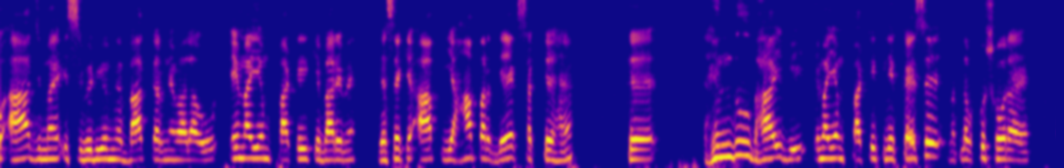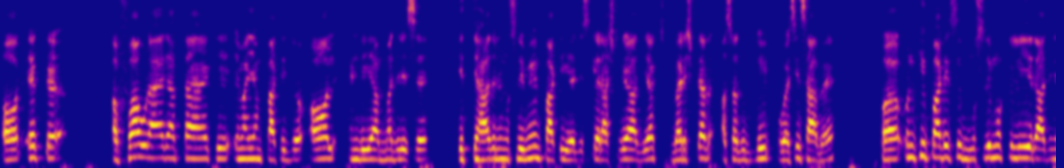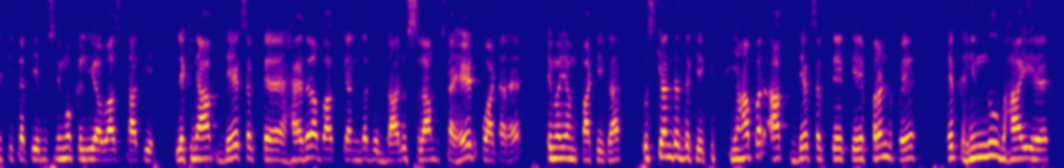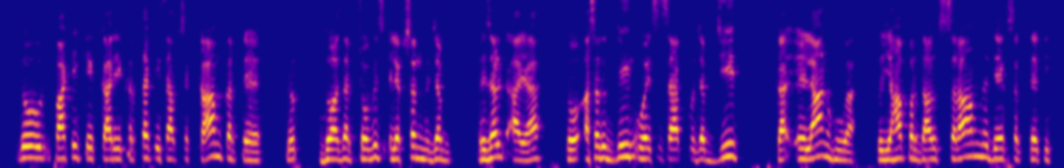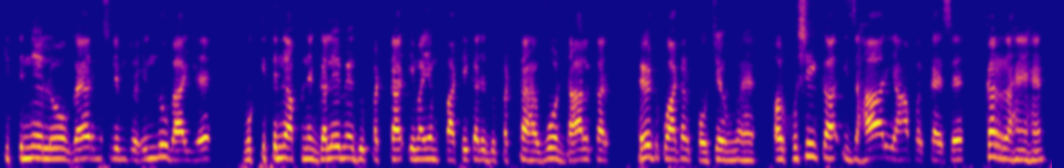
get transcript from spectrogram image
तो आज मैं इस वीडियो में बात करने वाला हूँ एम आई एम पार्टी के बारे में। जैसे कि आप यहाँ पर देख सकते हैं कि हिंदू भाई भी एम आई एम पार्टी के लिए कैसे मतलब खुश हो रहे हैं और एक अफवाह उड़ाया जाता है कि एम आई एम पार्टी जो All India Majlis Ittehad Muslimeen party है, जिसके राष्ट्रीय अध्यक्ष बैरिस्टर असदुद्दीन ओवैसी साहब है। उनकी पार्टी सिर्फ़ मुस्लिमों के लिए राजनीति करती है, मुस्लिमों के लिए आवाज़ उठाती है। लेकिन आप देख सकते हैं, हैदराबाद के अंदर जो दारुसलाम उसका हेड क्वार्टर है एम पार्टी का, उसके अंदर देखिए कि यहाँ पर आप देख सकते हैं कि फ्रंट पे एक हिंदू भाई है, जो पार्टी के कार्यकर्ता के हिसाब से काम करते हैं। जो 2024 इलेक्शन में जब रिज़ल्ट आया तो असदुद्दीन ओवैसी साहब को जब जीत का ऐलान हुआ तो यहाँ पर दारुसलाम में देख सकते हैं कि कितने लोग, गैर मुस्लिम जो हिंदू भाई है, वो कितने अपने गले में दुपट्टा इमाम पार्टी का जो दुपट्टा है, वो डालकर हेड क्वार्टर पहुँचे हुए हैं और खुशी का इजहार यहाँ पर कैसे कर रहे हैं।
